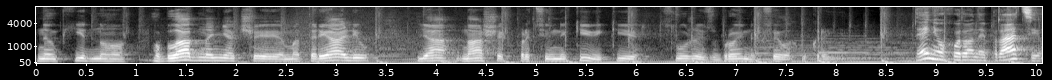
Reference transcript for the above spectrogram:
необхідного обладнання чи матеріалів для наших працівників, які служать в Збройних силах України. День охорони праці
